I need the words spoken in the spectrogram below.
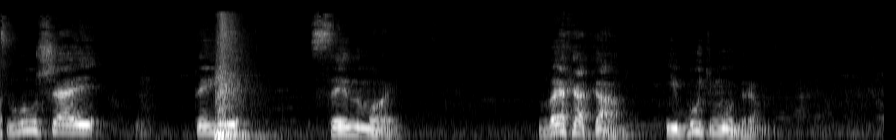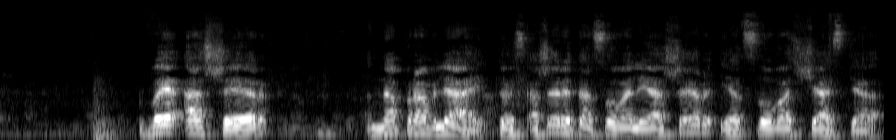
слушай ты, сын мой, вехахам, и будь мудрым. В ашер направляй, то есть ашер это от слова лиашер и от слова счастья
